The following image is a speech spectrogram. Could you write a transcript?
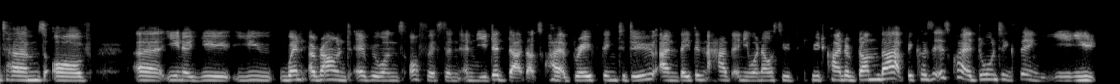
terms of uh, you know you you went around everyone's office and, and you did that. That's quite a brave thing to do. And they didn't have anyone else who'd, who'd kind of done that because it is quite a daunting thing. You, you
